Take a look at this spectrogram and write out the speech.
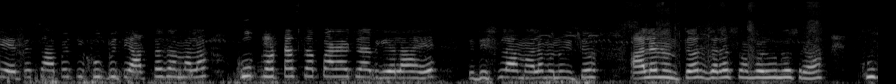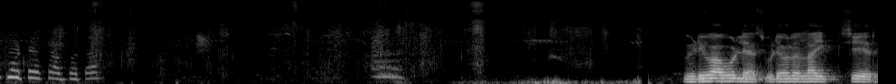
भीती आहे त्या सापाची खूप भीती आत्ताच आम्हाला खूप मोठा साप पाण्याच्या आत गेला आहे. ते दिसला आम्हाला म्हणून इथं आल्यानंतर जरा सांभाळूनच राहा. खूप मोठा साप होता. व्हिडिओ आवडल्यास व्हिडिओला लाईक शेअर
